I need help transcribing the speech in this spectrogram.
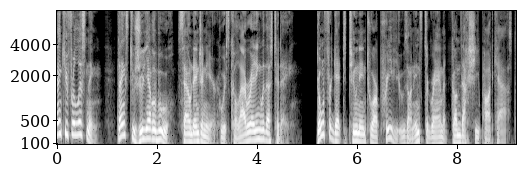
Thank you for listening. Thanks to Julien Rebours, sound engineer, who is collaborating with us today. Don't forget to tune in to our previews on Instagram at Com d'Archi Podcast.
